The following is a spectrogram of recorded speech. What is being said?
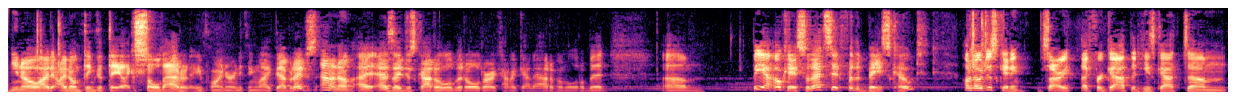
you know, I, I, don't think that they like sold out at any point or anything like that. But I just, I don't know. I, as I just got a little bit older, I kind of got out of them a little bit. Um, but yeah, okay, so that's it for the base coat. Oh no, just kidding. Sorry, I forgot that he's got, um,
